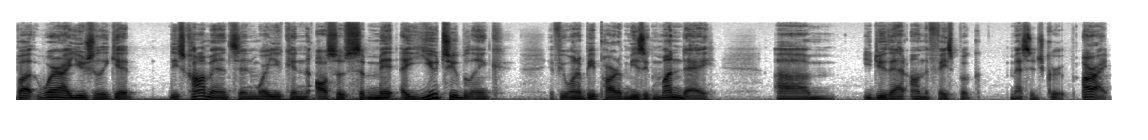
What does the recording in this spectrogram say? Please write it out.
but where I usually get these comments and where you can also submit a YouTube link if you want to be part of Music Monday, um, you do that on the Facebook message group. All right,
